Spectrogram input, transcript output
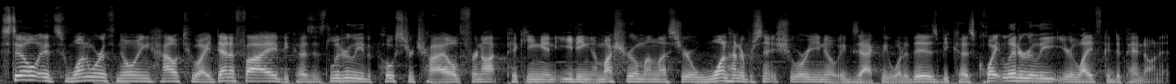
Still, it's one worth knowing how to identify because it's literally the poster child for not picking and eating a mushroom unless you're 100% sure you know exactly what it is because quite literally your life could depend on it.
